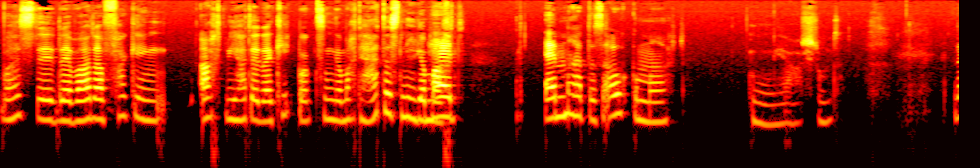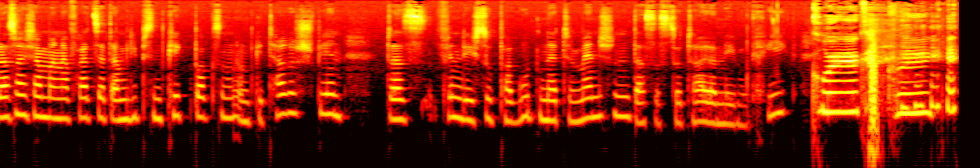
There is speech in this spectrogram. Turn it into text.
Was? Der, der war da fucking. Ach, wie hat er da Kickboxen gemacht? Der hat das nie gemacht. M hat das auch gemacht. Oh ja, stimmt. Das mache ich an meiner Freizeit am liebsten Kickboxen und Gitarre spielen. Das finde ich super gut. Nette Menschen. Das ist total daneben Krieg. Krüg. Krieg.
